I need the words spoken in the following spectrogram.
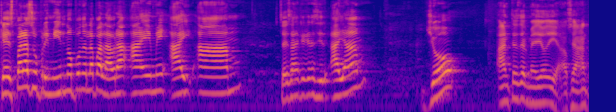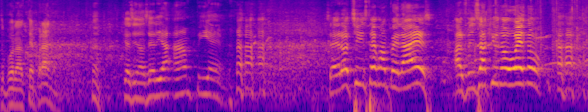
Que es para suprimir, no poner la palabra am, I am. Ustedes saben qué quiere decir I am. Yo antes del mediodía, o sea, antes por la temprano. Que si no sería am PM. Cero chiste, Juan Peláez. Al fin saque uno bueno.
